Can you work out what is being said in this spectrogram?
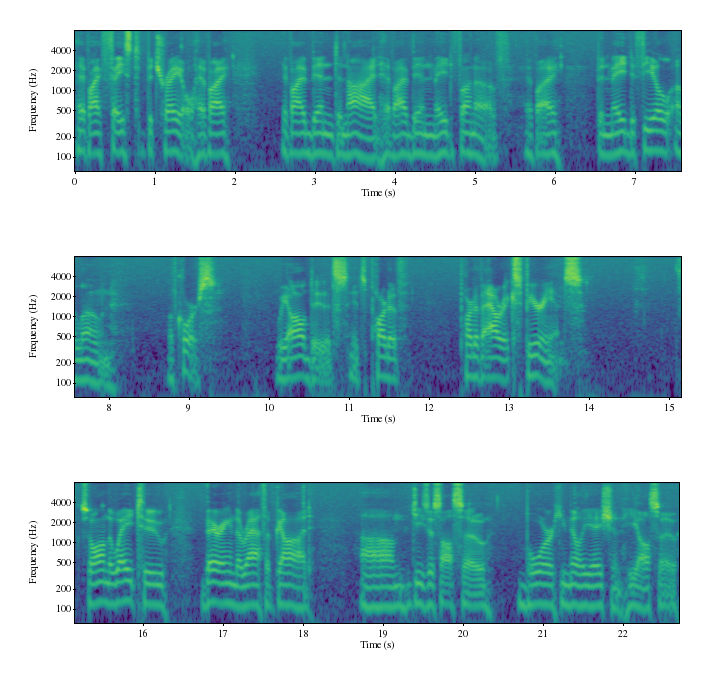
have I faced betrayal? Have I have I been denied? Have I been made fun of? Have I been made to feel alone? Of course. We all do. It's it's part of part of our experience. So on the way to bearing the wrath of God, um, Jesus also bore humiliation. He also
